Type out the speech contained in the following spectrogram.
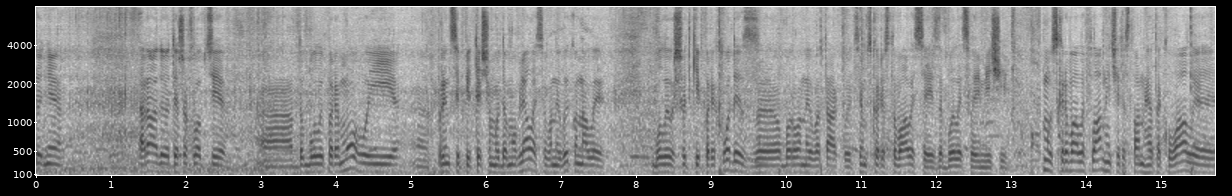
сьогодні радує те, що хлопці е, добули перемогу і, е, в принципі, те, що ми домовлялися, вони виконали. Були швидкі переходи з оборони в атаку, і цим скористувалися і забили свої м'ячі. Ми скривали фланги, через фланги атакували,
